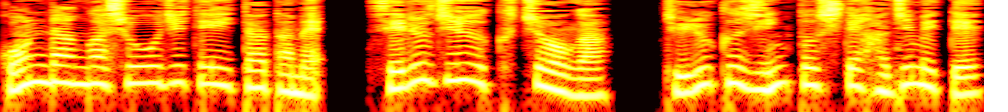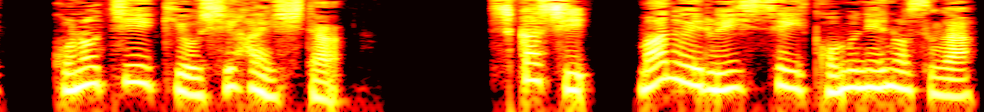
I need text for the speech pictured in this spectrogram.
混乱が生じていたため、セルジューク朝がトゥルク人として初めてこの地域を支配した。しかし、マヌエル一世コムネノスが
